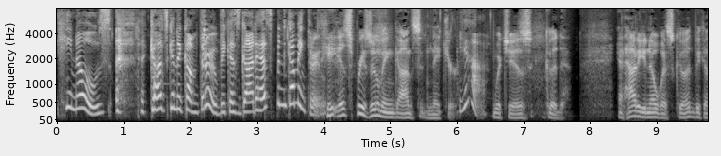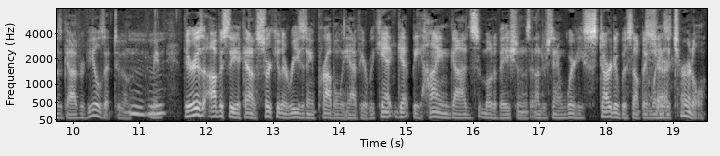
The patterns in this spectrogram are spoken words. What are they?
he knows that God's going to come through because God has been coming through. He is presuming God's nature. yeah. which is good. And how do you know what's good? Because God reveals it to him. I mm-hmm. mean, there is obviously a kind of circular reasoning problem we have here. We can't get behind God's motivations and understand where he started with something when he's eternal.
